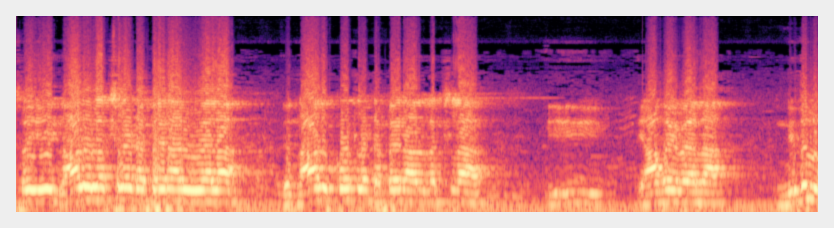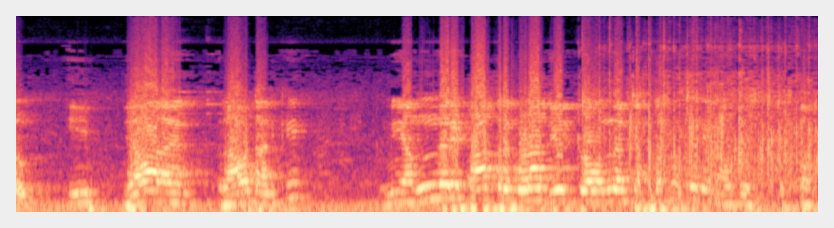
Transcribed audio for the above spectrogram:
సో ఈ నాలుగు లక్షల డెబ్బై నాలుగు వేల నాలుగు కోట్ల డెబ్బై నాలుగు లక్షల ఈ యాభై వేల నిధులు ఈ దేవాలయం రావటానికి మీ అందరి పాత్ర కూడా దీంట్లో ఉందని చెప్పడం కోసం నేను చెప్తాను.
